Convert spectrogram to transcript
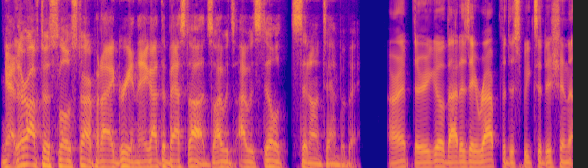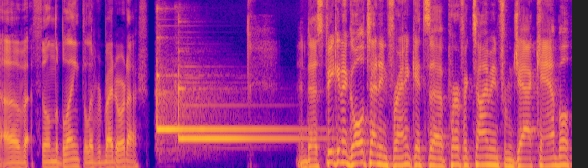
Yeah, they're off to a slow start, but I agree, and they got the best odds. So I would I would still sit on Tampa Bay. All right, there you go. That is a wrap for this week's edition of Fill in the Blank, delivered by DoorDash. And uh, speaking of goaltending, Frank, it's a uh, perfect timing from Jack Campbell.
